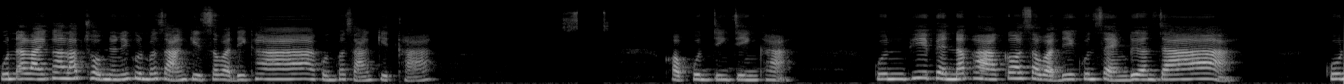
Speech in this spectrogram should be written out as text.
คุณอะไรคะรับชมอยู่นี้คุณภาษาอังกฤษสวัสดีค่ะ คุณภาษาอังกฤษค่ะ ขอบคุณจริง ๆ ค่ะ คุณพี่เพญนภาก็สวัสดีคุณแสงเดือนจ้า คุณ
